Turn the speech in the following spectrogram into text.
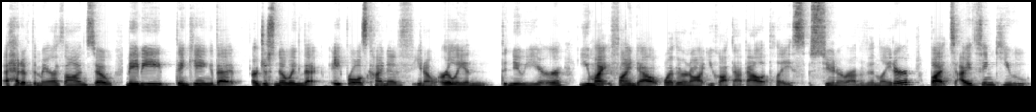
ahead of the marathon. So, maybe thinking that or just knowing that April is kind of, you know, early in the new year, you might find out whether or not you got that ballot place sooner rather than later. But I think you,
